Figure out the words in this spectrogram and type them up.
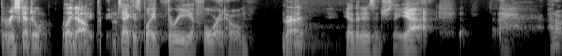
the reschedule played out. Tech has played three of four at home. Right. Yeah, that is interesting. Yeah, I don't.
